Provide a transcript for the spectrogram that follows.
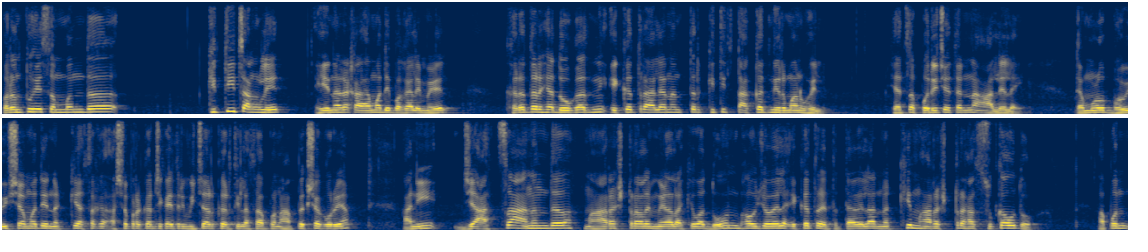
परंतु हे संबंध किती चांगले आहेत हे येणाऱ्या काळामध्ये बघायला मिळेल. खरं तर ह्या दोघांनी एकत्र आल्यानंतर किती ताकद निर्माण होईल ह्याचा परिचय त्यांना आलेला आहे. त्यामुळं भविष्यामध्ये नक्की असं का अशा प्रकारचे काहीतरी विचार करतील असं आपण अपेक्षा करूया. आणि जे आजचा आनंद महाराष्ट्राला मिळाला किंवा दोन भाऊ ज्यावेळेला एकत्र येतात त्यावेळेला नक्की महाराष्ट्र हा सुकावतो आपण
